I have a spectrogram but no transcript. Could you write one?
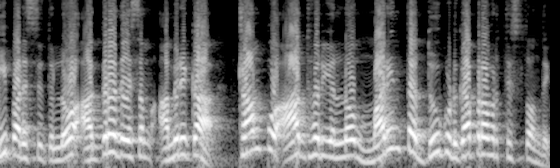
ఈ పరిస్థితుల్లో అగ్రదేశం అమెరికా ట్రంప్ ఆధ్వర్యంలో మరింత దూకుడుగా ప్రవర్తిస్తోంది.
